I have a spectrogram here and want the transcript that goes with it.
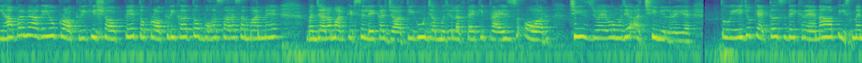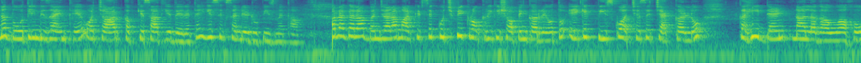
यहाँ पर मैं आ गई हूँ क्रॉकरी की शॉप पर तो क्रॉकरी का तो बहुत सारा सामान मैं बंजारा मार्केट से लेकर जाती हूँ जब मुझे लगता है कि प्राइस और चीज़ जो है वो मुझे अच्छी मिल रही है। तो ये जो केटल्स देख रहे हैं ना आप, इसमें ना दो तीन डिज़ाइन थे और चार कप के साथ ये दे रहे थे, ये सिक्स हंड्रेड रुपीज़ में था। और अगर आप बंजारा मार्केट से कुछ भी क्रॉकरी की शॉपिंग कर रहे हो तो एक एक पीस को अच्छे से चेक कर लो। कहीं डेंट ना लगा हुआ हो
